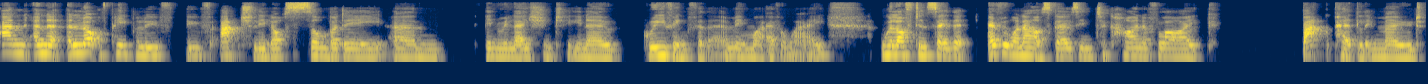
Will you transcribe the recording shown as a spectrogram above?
And and a, a, lot of people who've who've actually lost somebody um in relation to, you know, grieving for them in whatever way, will often say that everyone else goes into kind of like backpedaling mode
